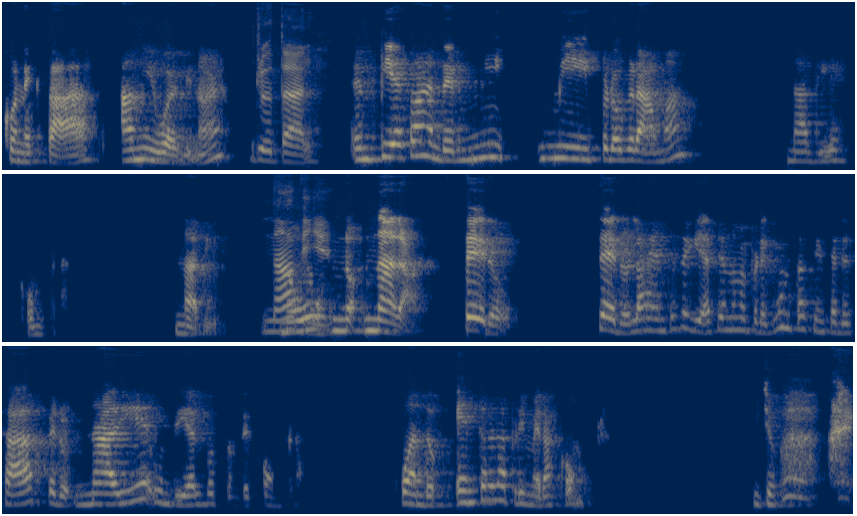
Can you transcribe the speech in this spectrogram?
conectadas a mi webinar. Brutal. Empiezo a vender mi, mi programa, nadie compra, nadie. Nadie. No, nada, cero, cero. La gente seguía haciéndome preguntas interesadas, pero nadie hundía el botón de compra. Cuando entra la primera compra, y yo, ay,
